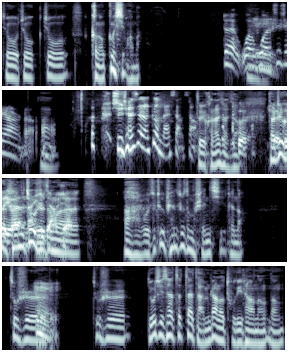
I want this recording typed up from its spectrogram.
就就就可能更喜欢吧。对我我是这样的，嗯，许晨现在更难想象，对，很难想象。对，但这个片子就是这么啊，我觉得这个片子就这么神奇，真的，就是就是，尤其在在在咱们这样的土地上，能能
